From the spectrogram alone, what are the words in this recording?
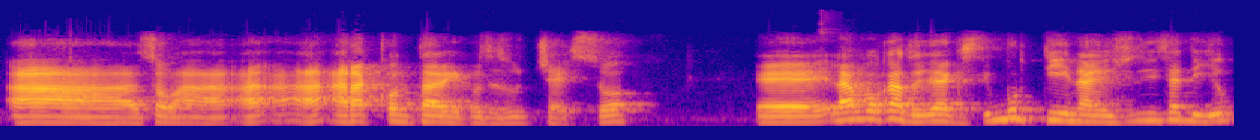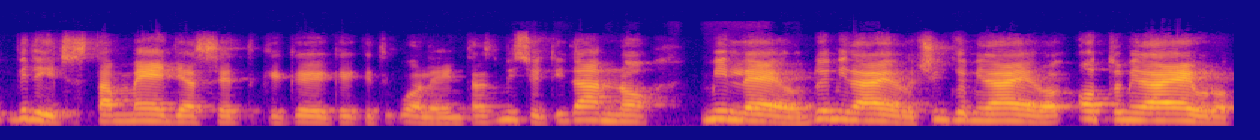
a, insomma, a, a, a raccontare che cosa è successo. Eh, l'avvocato di Alex Tiburtina inizia a dirgli vedi che c'è sta Mediaset che, che, che, che ti vuole in trasmissione ti danno 1000 euro, 2000 euro, 5000 euro, 8000 euro,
